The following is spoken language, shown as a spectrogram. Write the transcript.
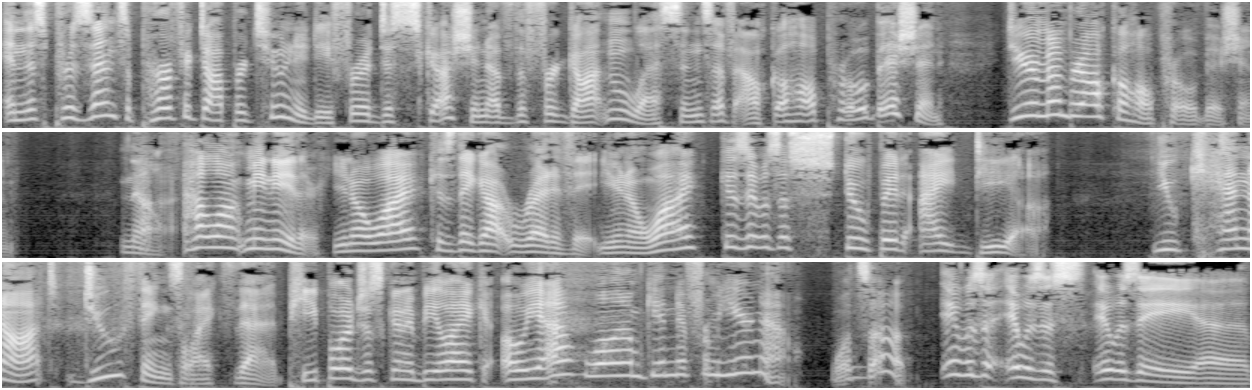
And this presents a perfect opportunity for a discussion of the forgotten lessons of alcohol prohibition. Do you remember alcohol prohibition? No. Uh, how long? Me neither. You know why? Because they got rid of it. You know why? Because it was a stupid idea. You cannot do things like that. People are just going to be like, "Oh yeah, well I'm getting it from here now. What's up?" It was a, it was a s- it was a uh,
